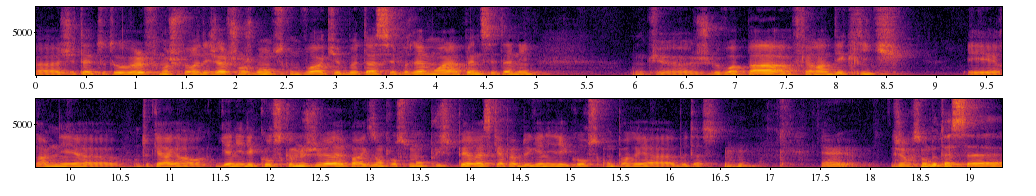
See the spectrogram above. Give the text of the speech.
euh, j'étais Toto Wolf, moi je ferais déjà le changement parce qu'on voit que Bottas est vraiment à la peine cette année. Donc euh, je le vois pas faire un déclic et ramener, euh, en tout cas, gagner des courses comme je verrais par exemple en ce moment, plus Perez capable de gagner des courses comparé à Bottas. Mhm. Euh, j'ai l'impression que Bottas, sa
